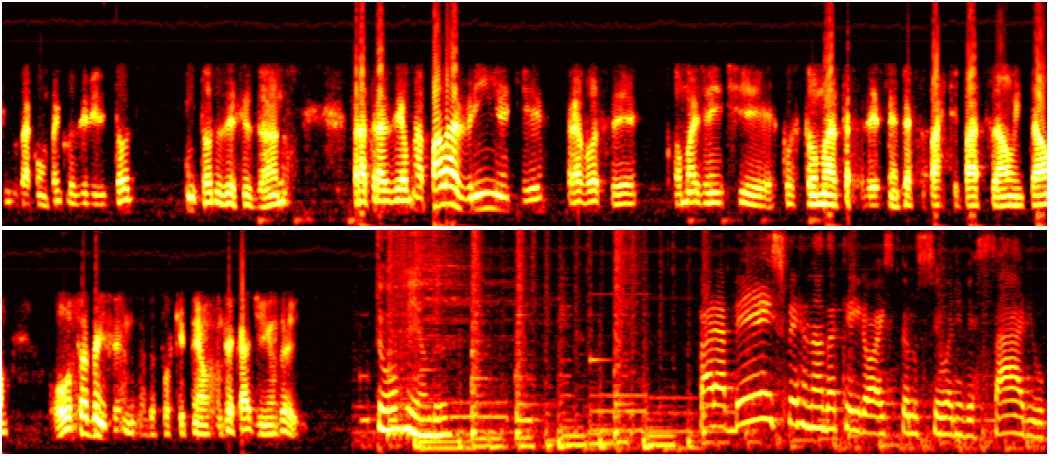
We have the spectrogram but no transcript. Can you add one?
que nos acompanha, inclusive em todos, em todos esses anos, para trazer uma palavrinha aqui para você, como a gente costuma trazer sempre essa participação. Então, ouça bem, Fernanda, porque tem uns recadinhos aí. Estou ouvindo. Parabéns, Fernanda Queiroz, pelo seu aniversário.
